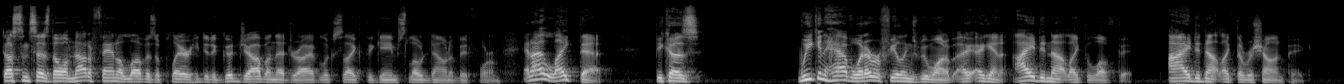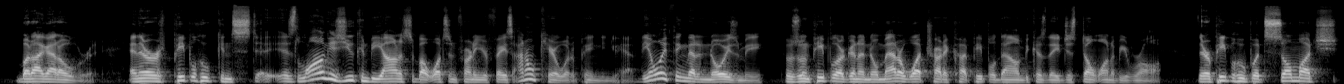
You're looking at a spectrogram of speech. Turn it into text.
Dustin says, though I'm not a fan of Love as a player, he did a good job on that drive. Looks like the game slowed down a bit for him. And I like that because we can have whatever feelings we want. I, again, I did not like the Love pick. I did not like the Rashan pick, but I got over it. And there are people who can, st- as long as you can be honest about what's in front of your face, I don't care what opinion you have. The only thing that annoys me was when people are going to, no matter what, try to cut people down because they just don't want to be wrong. There are people who put so much,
